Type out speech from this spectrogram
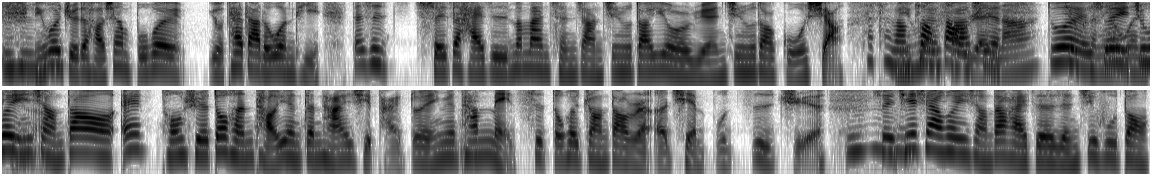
嗯、你会觉得好像不会有太大的问题。但是随着孩子慢慢成长，进入到幼儿园，进入到国小，他常常撞到人啊，对，所以就会影响到，哎，同学都很讨厌跟他一起排队，因为他每次都会撞到人，而且不自觉，嗯、所以接下来会影响到孩子的人际互动，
